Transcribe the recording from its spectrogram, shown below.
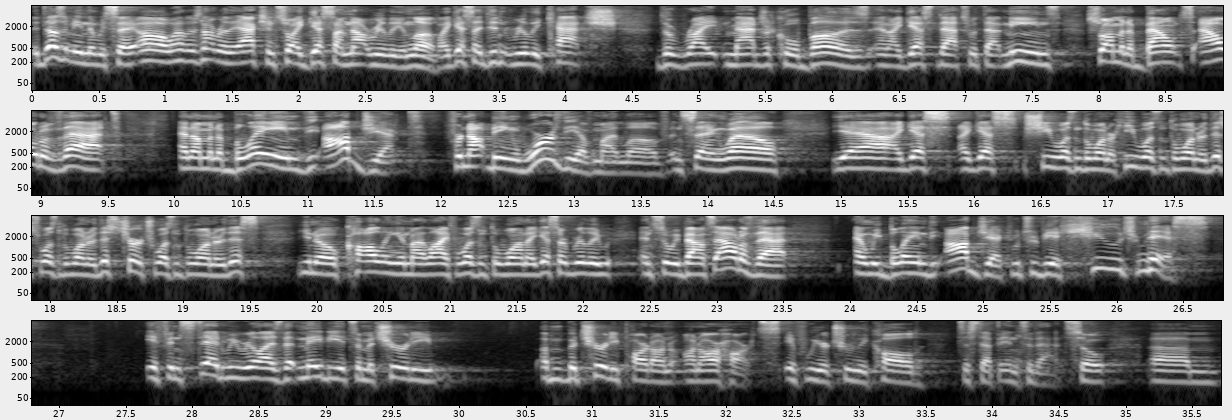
it doesn't mean that we say, oh, well, there's not really action, so I guess I'm not really in love. I guess I didn't really catch the right magical buzz, and I guess that's what that means. So I'm gonna bounce out of that and I'm gonna blame the object for not being worthy of my love and saying, well, yeah, I guess, I guess she wasn't the one, or he wasn't the one, or this wasn't the one, or this church wasn't the one, or this, you know, calling in my life wasn't the one. I guess I really, and so we bounce out of that and we blame the object, which would be a huge miss if instead we realize that maybe it's a maturity, a maturity part on, on our hearts if we are truly called to step into that. So, um,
